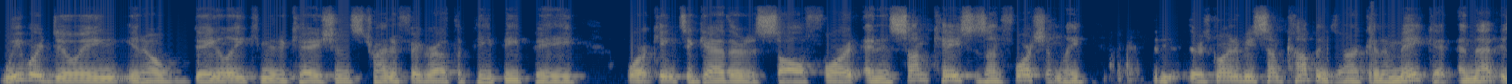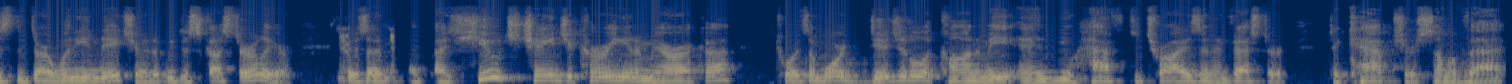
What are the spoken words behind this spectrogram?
We were doing, you know, daily communications, trying to figure out the PPP, working together to solve for it. And in some cases, unfortunately, there's going to be some companies that aren't going to make it. And that is the Darwinian nature that we discussed earlier. Yep. There's a, a, a huge change occurring in America towards a more digital economy, and you have to try as an investor to capture some of that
